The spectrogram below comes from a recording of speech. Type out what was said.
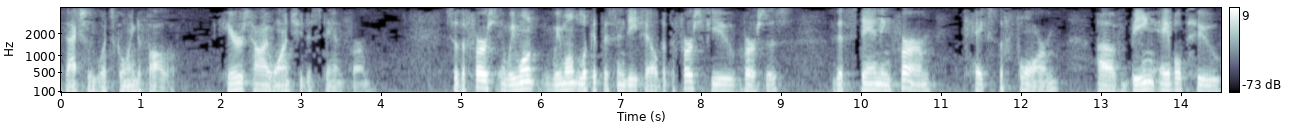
is actually what's going to follow. Here's how I want you to stand firm. So the first, and we won't, we won't look at this in detail, but the first few verses, this standing firm takes the form of being able to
